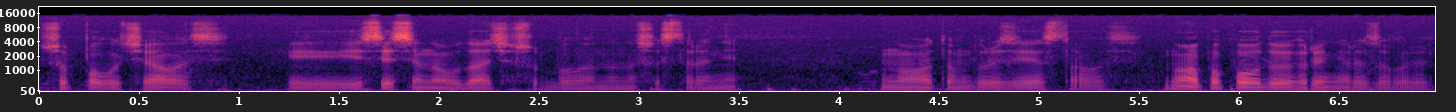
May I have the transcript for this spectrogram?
чтобы получалось. И, естественно, удача, чтобы была на нашей стороне. Много там друзей осталось. Ну, а по поводу игры не разговаривали.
